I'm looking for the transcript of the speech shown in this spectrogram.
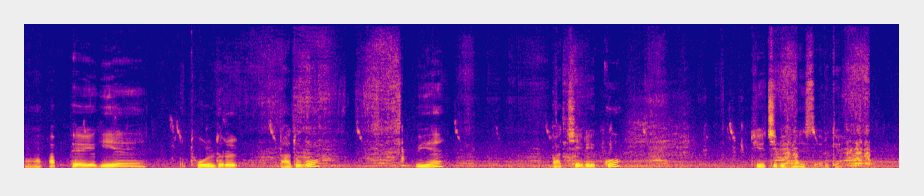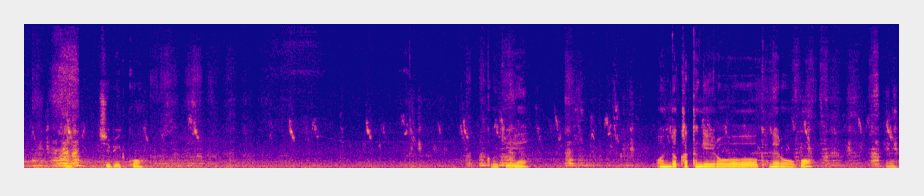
어, 앞에 여기에 돌들을 놔두고, 위에 밭이 있고, 뒤에 집이 하나 있어요, 이렇게. 집 있고 그 뒤에 언덕 같은 게 이렇게 내려오고 예.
